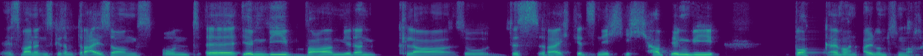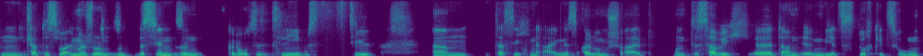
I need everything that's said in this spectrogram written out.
es waren dann insgesamt drei Songs und äh, irgendwie war mir dann klar, so das reicht jetzt nicht. Ich habe irgendwie Bock, einfach ein Album zu machen. Ich glaube, das war immer schon so ein bisschen so ein großes Lebensziel, ähm, dass ich ein eigenes Album schreibe. Und das habe ich äh, dann irgendwie jetzt durchgezogen.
